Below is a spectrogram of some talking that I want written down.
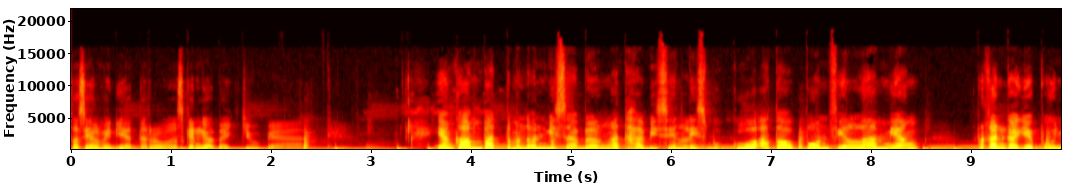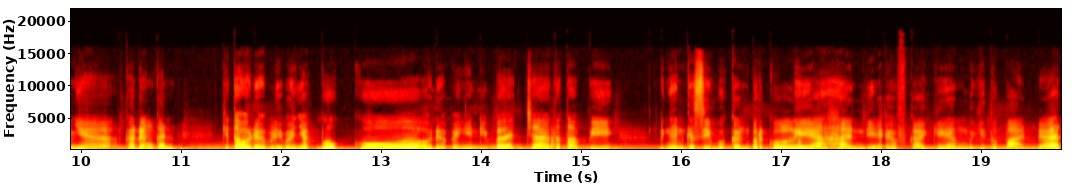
sosial media terus. Kan nggak baik juga yang keempat teman-teman bisa banget habisin list buku ataupun film yang rekan KG punya kadang kan kita udah beli banyak buku udah pengen dibaca tetapi dengan kesibukan perkuliahan di FKG yang begitu padat,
